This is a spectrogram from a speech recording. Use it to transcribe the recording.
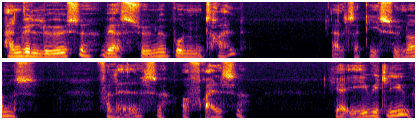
Han vil løse hver syndebunden træl, altså give syndernes forladelse og frelse ja evigt liv.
